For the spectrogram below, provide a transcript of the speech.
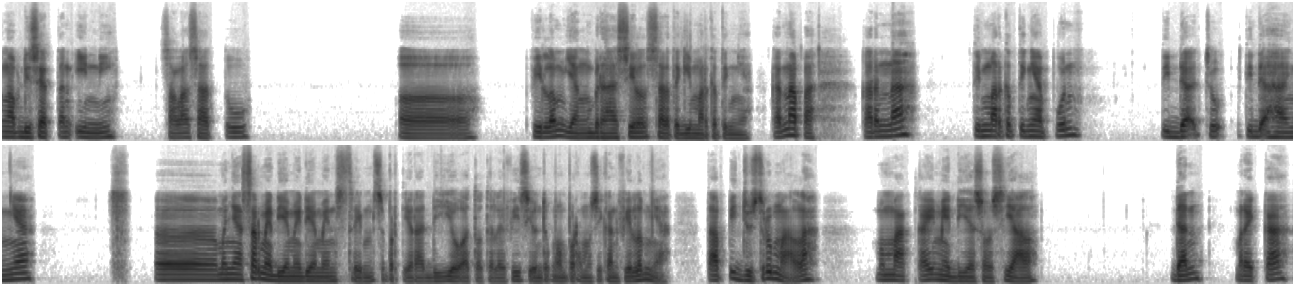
pengabdi setan ini salah satu uh, film yang berhasil strategi marketingnya karena apa karena tim marketingnya pun tidak tidak hanya Eh, menyasar media-media mainstream seperti radio atau televisi untuk mempromosikan filmnya, tapi justru malah memakai media sosial dan mereka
